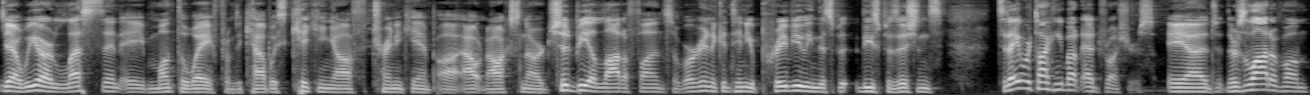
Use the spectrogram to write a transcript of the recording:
Yeah, we are less than a month away from the Cowboys kicking off training camp uh, out in Oxnard. Should be a lot of fun. So we're going to continue previewing this these positions. Today we're talking about edge rushers, and there's a lot of them. Um,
